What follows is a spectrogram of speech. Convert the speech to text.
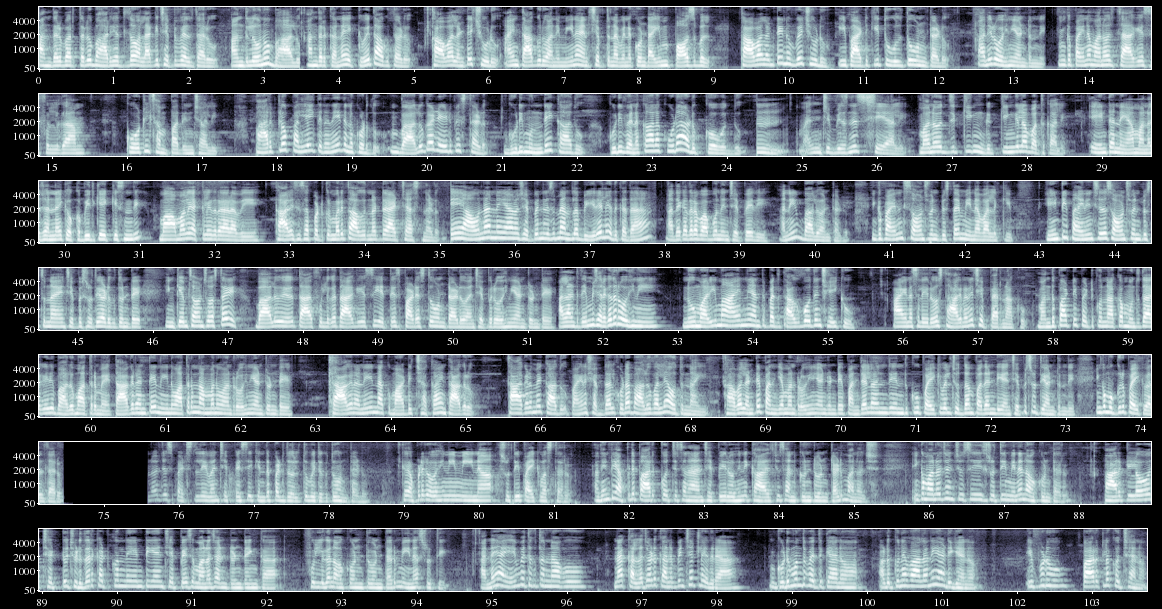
అందరి భర్తలు భార్యతో అలాగే చెప్పి వెళ్తారు. అందులోనూ బాలు అందరికన్నా ఎక్కువే తాగుతాడు. కావాలంటే చూడు ఆయన తాగురు అని మీనా ఎంత చెప్తున్నా వినకుండా ఇంపాసిబుల్. కావాలంటే నువ్వే చూడు. ఈ పాటికి తూలుతూ ఉంటాడు. అని రోహిణి అంటుంది. ఇంకా పైన మనోజ్ తాగేసి ఫుల్గా కోట్లు సంపాదించాలి. పార్క్లో పల్లెలు తిననే తినకూడదు. బాలుగాడు ఏడిపిస్తాడు. గుడి ముందే కాదు గుడి వెనకాల కూడా అడుక్కోవద్దు. మంచి బిజినెస్ చేయాలి. మనోజ్ కింగ్ కింగ్లా బతకాలి. ఏంటన్నయ్య మనోజ్ అన్నయ్యకి ఒక్క బీరికే ఎక్కేసింది? మామూలుగా ఎక్కలేదురా రవి. ఖాళీ సీసా పట్టుకుని మరీ తాగుతున్నట్టు యాడ్ చేస్తున్నాడు. ఏ అవునన్నయ్య నువ్వు చెప్పింది నిజమే అందులో బీరే లేదు కదా? అదే కదరా బాబు నేను చెప్పేది అని బాలు అంటాడు. ఇంకా పైనుంచి సౌండ్స్ వినిపిస్తాయి మీనా వాళ్ళకి. ఏంటి పైనుంచి ఏదో సౌండ్స్ వినిపిస్తున్నాయని చెప్పి శృతి అడుగుతుంటే ఇంకేం సౌండ్స్ వస్తాయి? బాలు తా ఫుల్గా తాగేసి ఎత్తేసి పడేస్తూ ఉంటాడు అని చెప్పి రోహిణి అంటుంటే. అలాంటిదేమీ జరగదు రోహిణి. నువ్వు మరీ మా ఆయన్ని అంత పెద్ద తాగుబోతుని చేయకు. ఆయన అసలు ఈరోజు తాగనని చెప్పారు నాకు. మందు పార్టీ పెట్టుకున్నాక ముందు తాగేది బాలు మాత్రమే. తాగడంటే నేను మాత్రం నమ్మను అని రోహిణి అంటుంటే తాగనని నాకు మాటిచ్చాక ఆయన తాగరు. తాగడమే కాదు పైన శబ్దాలు కూడా బాలు వల్లే అవుతున్నాయి. కావాలంటే పంద్యం అని రోహిణి అంటుంటే పంద్యాలు అంది ఎందుకు? పైకి వెళ్ళి చూద్దాం పదండి అని చెప్పి శృతి అంటుంది. ఇంకా ముగ్గురు పైకి వెళ్తారు. మనోజ్ స్పెట్స్ లేవని చెప్పేసి కింద పడి దొలుతూ వెతుకుతూ ఉంటాడు. ఇక అప్పుడే రోహిణి మీనా శృతి పైకి వస్తారు. అదేంటి అప్పుడే పార్క్కి వచ్చేసానా అని చెప్పి రోహిణి కాల్ చూసి అనుకుంటూ ఉంటాడు మనోజ్. ఇంకా మనోజ్ని చూసి శృతి మీన నవ్వుకుంటారు. పార్క్లో చెట్టు చుడిదార్ కట్టుకుంది ఏంటి అని చెప్పేసి మనోజ్ అంటుంటే ఇంకా ఫుల్గా నవ్వుకుంటూ ఉంటారు మీనా శృతి. అన్నయ్య ఏం వెతుకుతున్నావు? నా కళ్ళజోడు కనిపించట్లేదురా. గుడి ముందు వెతికాను అడుక్కునే వాళ్ళని అడిగాను. ఇప్పుడు పార్క్లోకి వచ్చాను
